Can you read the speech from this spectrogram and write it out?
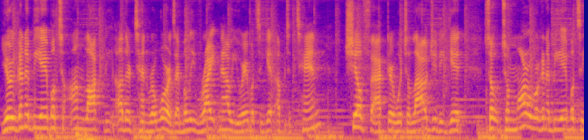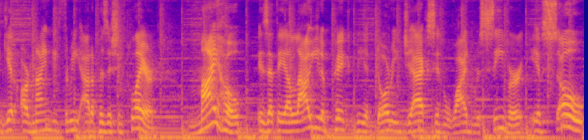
you're going to be able to unlock the other 10 rewards. I believe right now you're able to get up to 10 chill factor, which allowed you to get. So tomorrow we're going to be able to get our 93 out of position player. My hope is that they allow you to pick the Adoree Jackson wide receiver. If so,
